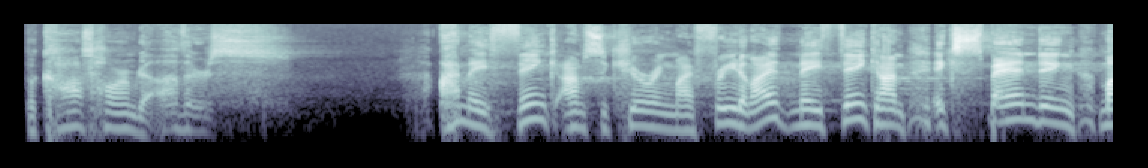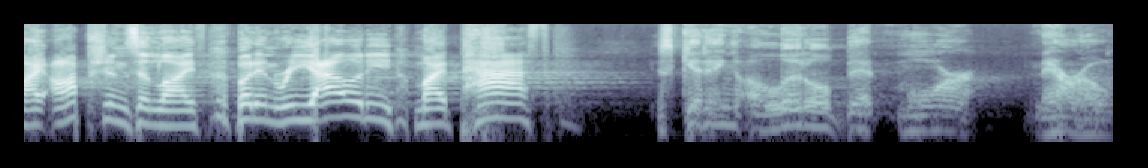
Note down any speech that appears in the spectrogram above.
but cause harm to others, I may think I'm securing my freedom. I may think I'm expanding my options in life, but in reality, my path is getting a little bit more narrow.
